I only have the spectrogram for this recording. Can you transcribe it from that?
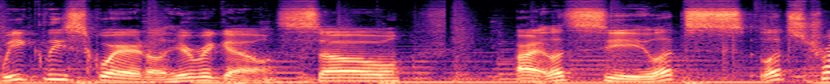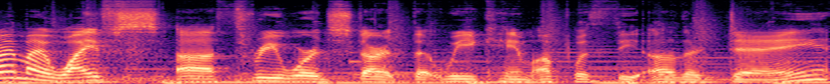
weekly Squardle. Here we go. So, all right, let's see. Let's let's try my wife's uh, three-word start that we came up with the other day.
